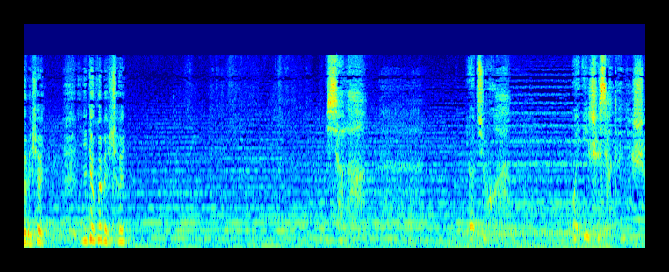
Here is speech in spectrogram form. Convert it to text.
会没事的，一定会没事的。小狼，有句话我一直想对你说。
